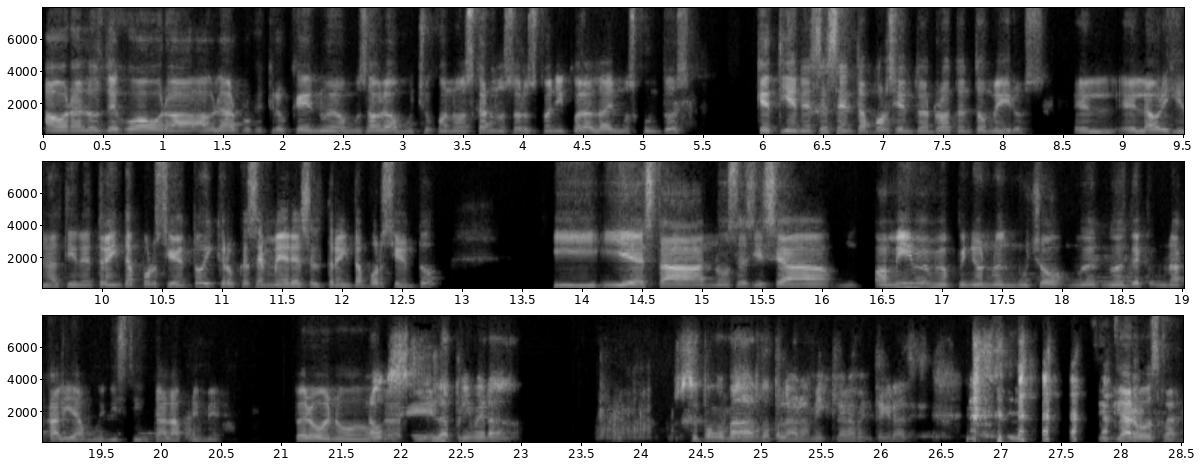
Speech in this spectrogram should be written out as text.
Ahora los dejo ahora hablar porque creo que no hemos hablado mucho con Oscar. Nosotros con Nicolás la vimos juntos que tiene 60% en Rotten Tomatoes. El, el, la original tiene 30% y creo que se merece el 30%. Y, y esta no sé si sea, a mí en mi opinión no es mucho, no no es de una calidad muy distinta a la primera. Pero bueno. No, sí, la primera, supongo me va a dar la palabra a mí, claramente, gracias. Sí, sí claro, Oscar.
